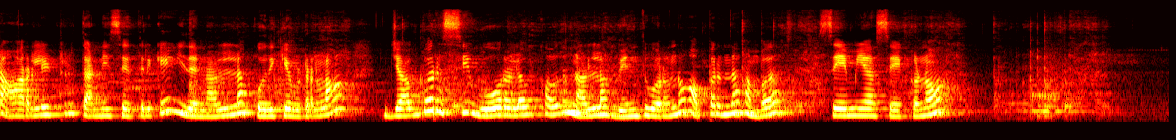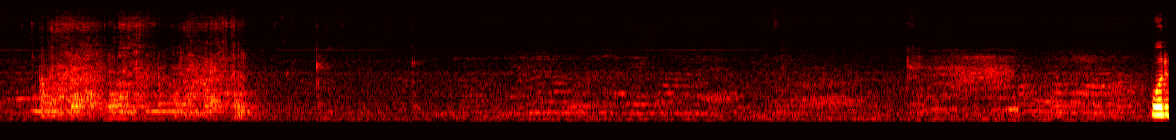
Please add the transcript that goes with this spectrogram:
நான் அரை லிட்டர் தண்ணி சேர்த்துருக்கேன். இதை நல்லா கொதிக்க விடலாம். ஜவ்வரிசி ஓரளவுக்காவது நல்லா வெந்து வரணும். அப்புறம் தான் நம்ம சேமியா சேர்க்கணும். ஒரு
